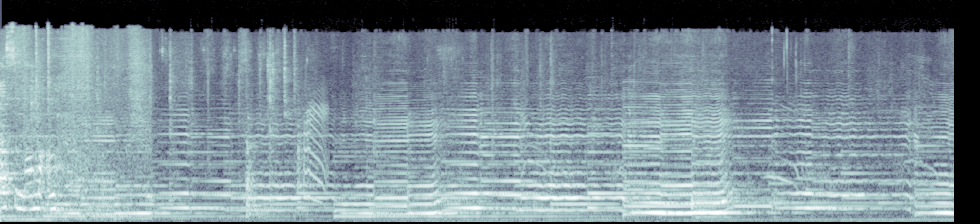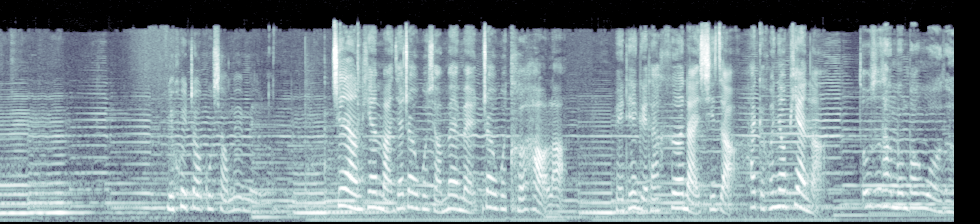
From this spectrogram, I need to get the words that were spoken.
吓死妈妈了。你会照顾小妹妹了。这两天马家照顾小妹妹，照顾可好了，每天给她喝奶、洗澡，还给换尿片呢。都是他们帮我的。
